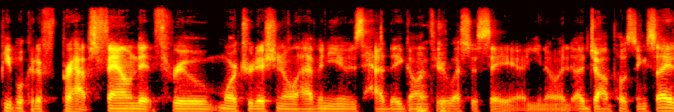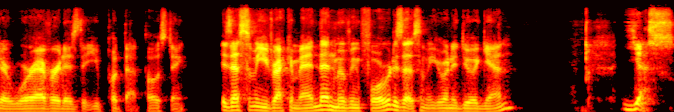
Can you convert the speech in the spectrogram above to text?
people could have perhaps found it through more traditional avenues had they gone through let's just say a, you know a, a job posting site or wherever it is that you put that posting. Is that something you'd recommend then moving forward? Is that something you're going to do again? Yes.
